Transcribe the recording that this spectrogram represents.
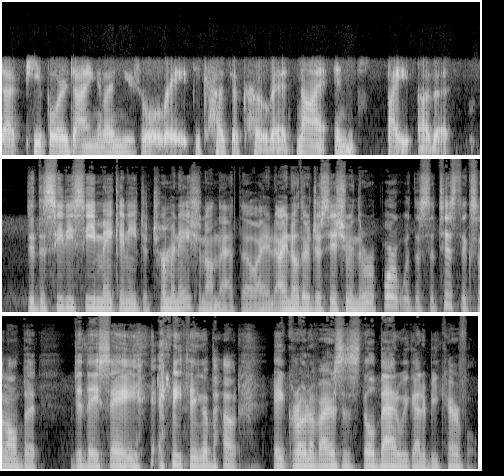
that people are dying at an unusual rate because of COVID, not in spite of it. Did the CDC make any determination on that, though? I, I know they're just issuing the report with the statistics and all, but did they say anything about, hey, coronavirus is still bad, we got to be careful?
